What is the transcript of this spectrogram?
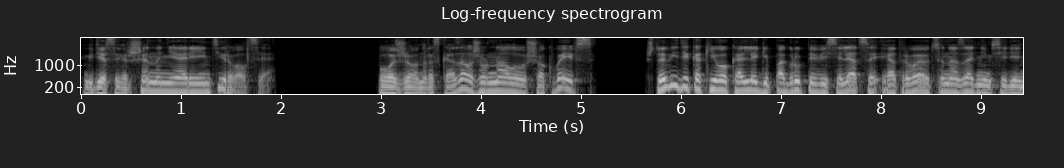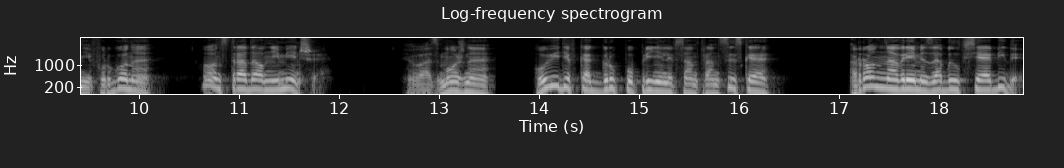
где совершенно не ориентировался. Позже он рассказал журналу Shockwaves, что видя, как его коллеги по группе веселятся и отрываются на заднем сидении фургона, он страдал не меньше. Возможно, увидев, как группу приняли в Сан-Франциско, Рон на время забыл все обиды.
